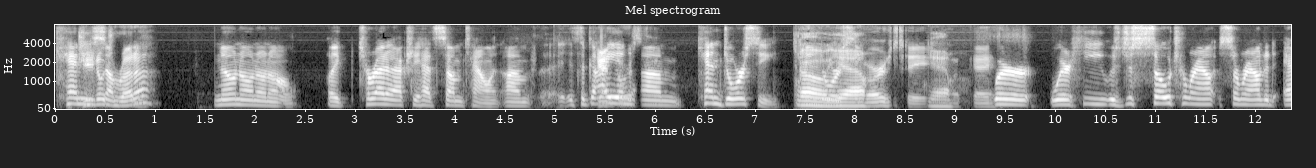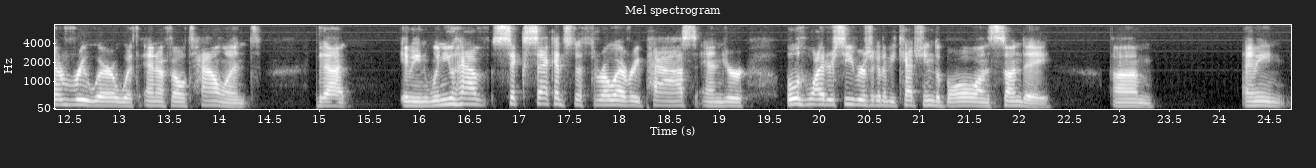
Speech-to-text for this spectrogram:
Kenny. Gino something. Torretta. No, no, no, no. Like Torretta actually had some talent. Um, it's the guy Ken in Dorsey? um Ken Dorsey. Ken Oh Dorsey, yeah, Dorsey. Yeah. Okay. where where he was just so surround, surrounded everywhere with NFL talent that I mean, when you have six seconds to throw every pass and your both wide receivers are going to be catching the ball on Sunday, um, I mean,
